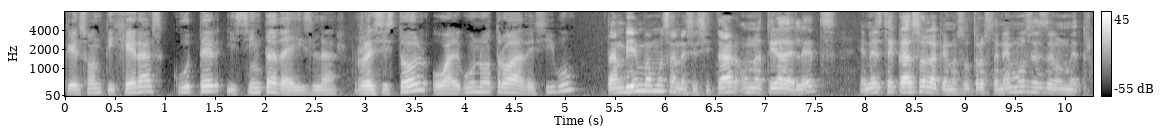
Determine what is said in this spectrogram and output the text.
Que son tijeras, cúter y cinta de aislar, resistol o algún otro adhesivo. También vamos a necesitar una tira de LEDs, en este caso la que nosotros tenemos es de un metro.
